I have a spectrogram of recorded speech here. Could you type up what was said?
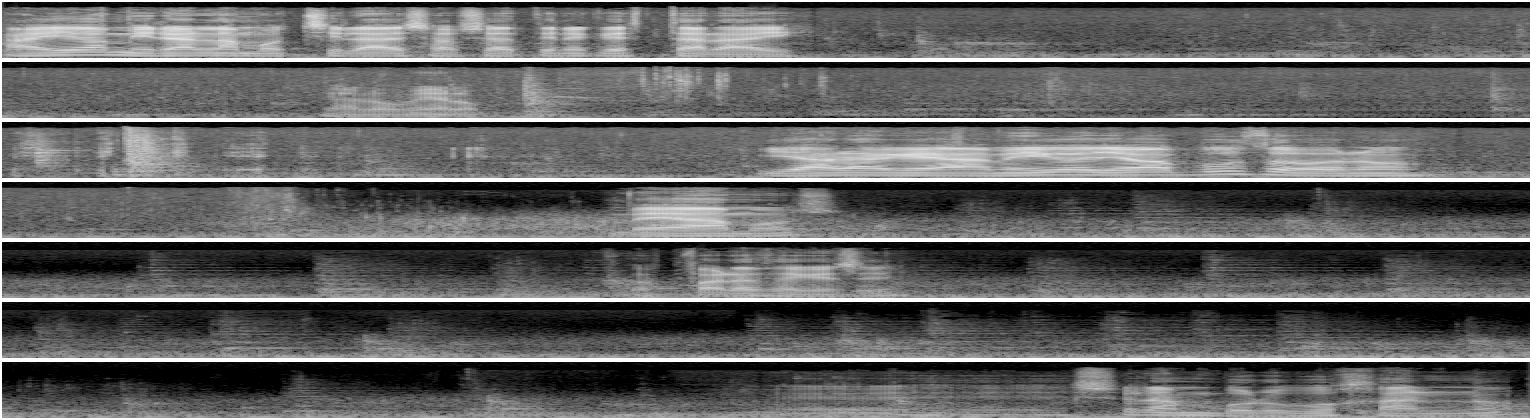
Ahí va a mirar la mochila esa, o sea, tiene que estar ahí. Míralo, míralo. ¿Y ahora qué, amigo? ¿Lleva puzo o no? Veamos. Pues parece que sí. Eran burbujas, ¿no?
